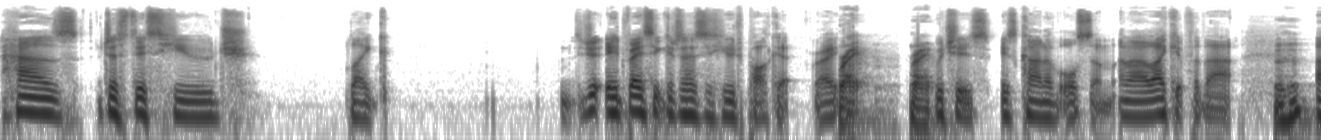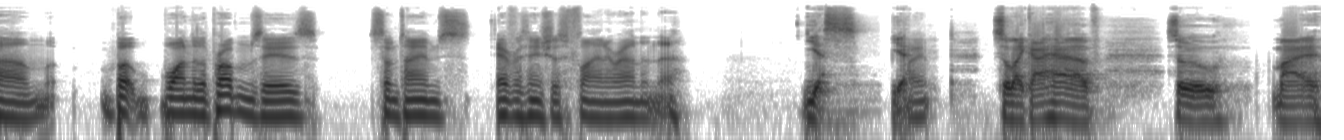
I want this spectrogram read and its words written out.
has just this huge, like, j- it basically just has this huge pocket, right? right, right. Which is is kind of awesome, and I like it for that. Mm-hmm. Um, but one of the problems is sometimes everything's just flying around in there, Yes, yeah. right? So like I have, so my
